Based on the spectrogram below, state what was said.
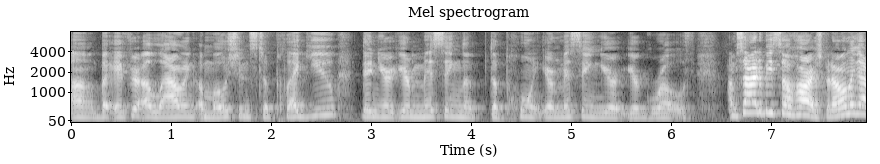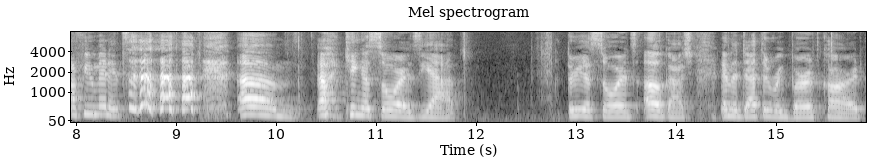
Um, but if you're allowing emotions to plague you, then you're you're missing the, the point. You're missing your your growth. I'm sorry to be so harsh, but I only got a few minutes. um, uh, King of Swords, yeah. Three of Swords. Oh gosh, and the Death and Rebirth card.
